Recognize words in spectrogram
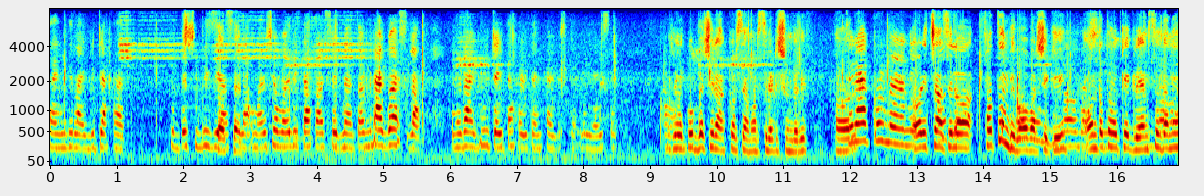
টাইম দিলাই টাকার খুব বেশি বিজি. আসলাম আমার সময় দিতে পারছে না তো আমি রাগও আসলাম আমার রাগি উঠাইতে পারিতাম আমি ফাইভ লই আইসে আসলে খুব বেশি রাগ করছে আমার সিলেটি সুন্দরী। রাগ করবে ওর ইচ্ছা ছিল প্রথম বিবাহ বার্ষিকী। অন্তত ওকে গ্র্যান্ড সুলতানে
